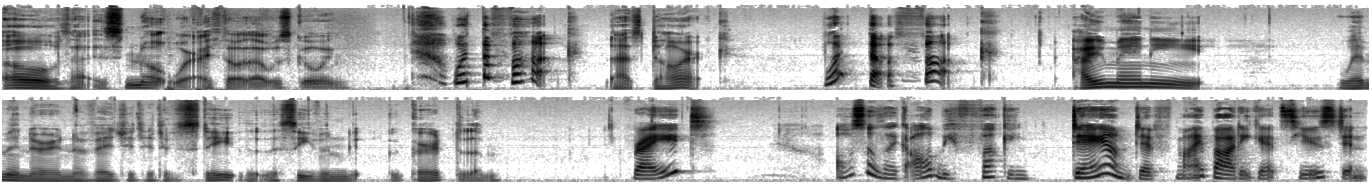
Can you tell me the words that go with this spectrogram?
Oh, that is not where I thought that was going. What the fuck? That's dark. What the fuck? How many women are in a vegetative state that this even occurred to them? Right? Also, like, I'll be fucking damned if my body gets used and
